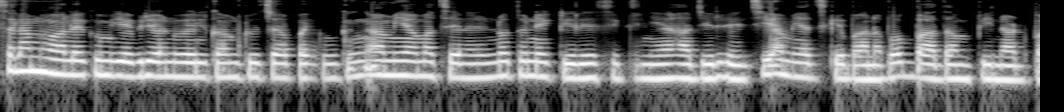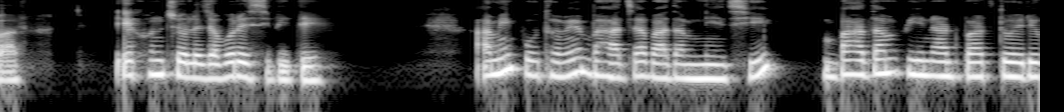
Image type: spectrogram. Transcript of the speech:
আসসালামু আলাইকুম everyone, welcome to Chapai cooking. আমি আমার চ্যানেলে নতুন একটি রেসিপি নিয়ে হাজির হয়েছি। আমি আজকে বানাবো বাদাম পিনাট বার। এখন চলে যাব রেসিপিতে। আমি প্রথমে ভাজা বাদাম নিয়েছি। বাদাম পিনাট বার তৈরি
